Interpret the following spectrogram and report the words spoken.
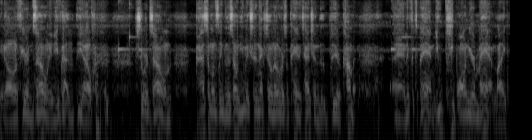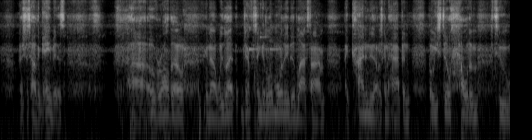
You know, if you're in zone and you've got, you know, short zone, as someone's leaving the zone, you make sure the next zone over is paying attention that they're coming. And if it's man, you keep on your man. Like, that's just how the game is. Uh, overall, though, you know, we let Jefferson get a little more than he did last time. I kind of knew that was going to happen, but we still held him to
